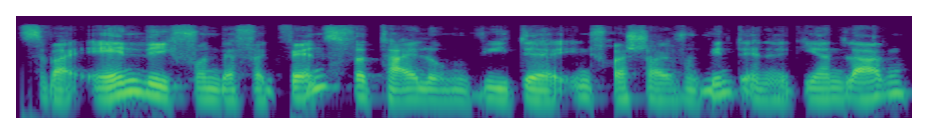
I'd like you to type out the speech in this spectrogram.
zwar ähnlich von der Frequenzverteilung wie der Infraschall von Windenergieanlagen,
